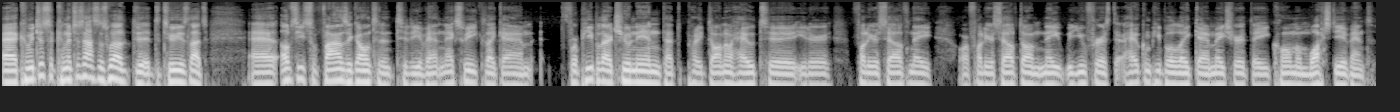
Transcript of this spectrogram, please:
Uh, can we just can I just ask as well the, the two of you lads? Uh, obviously, some fans are going to the, to the event next week. Like, um, for people that are tuning in that probably don't know how to either follow yourself, Nate, or follow yourself, Don. Nate, with you first. How can people like uh, make sure they come and watch the event?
